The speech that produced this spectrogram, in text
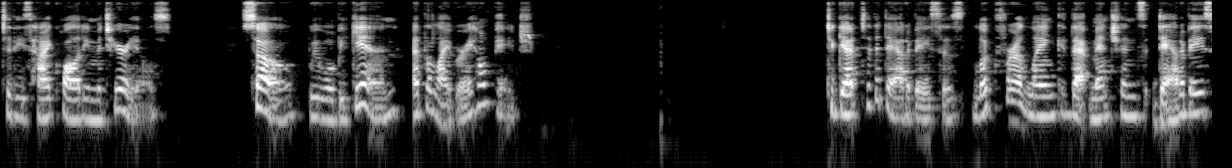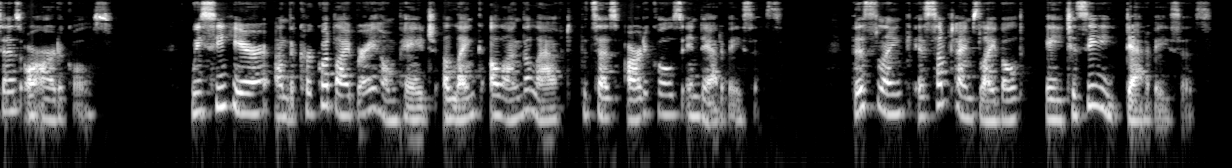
to these high quality materials. So we will begin at the library homepage. To get to the databases, look for a link that mentions databases or articles. We see here on the Kirkwood Library homepage a link along the left that says Articles in Databases. This link is sometimes labeled A to Z Databases.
